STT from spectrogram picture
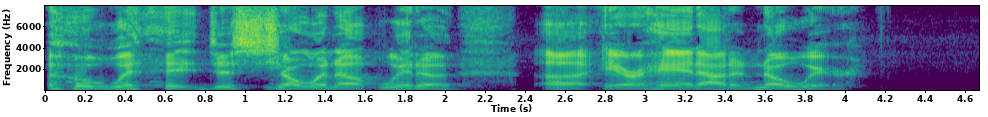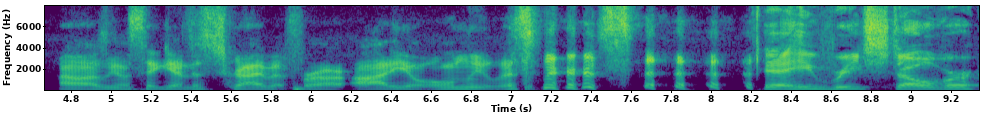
with just showing up with a uh, airhead out of nowhere. Oh, I was gonna say, you got to describe it for our audio only listeners. yeah, he reached over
